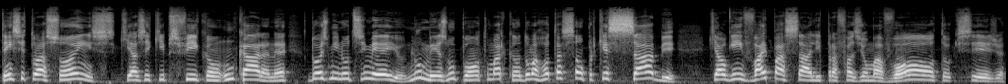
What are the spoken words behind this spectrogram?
Tem situações que as equipes ficam, um cara, né, dois minutos e meio, no mesmo ponto, marcando uma rotação, porque sabe que alguém vai passar ali para fazer uma volta, ou que seja.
